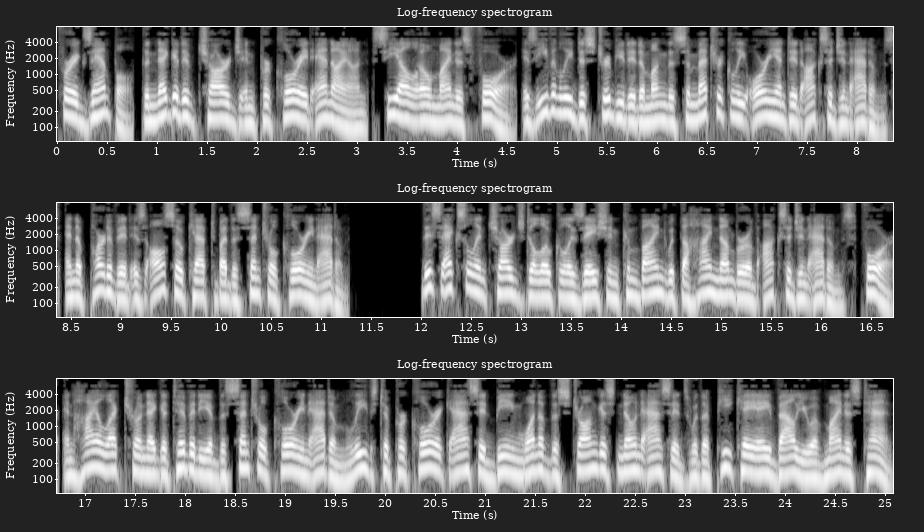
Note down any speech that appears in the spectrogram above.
For example, the negative charge in perchlorate anion ClO is evenly distributed among the symmetrically oriented oxygen atoms and a part of it is also kept by the central chlorine atom. This excellent charge delocalization combined with the high number of oxygen atoms and high electronegativity of the central chlorine atom leads to perchloric acid being one of the strongest known acids with a pKa value of 10.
